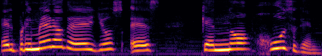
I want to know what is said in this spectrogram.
El primero de ellos es que no juzguen,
